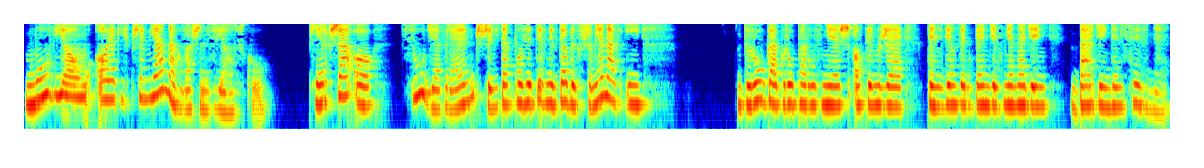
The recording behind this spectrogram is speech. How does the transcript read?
mówią o jakichś przemianach w Waszym związku. Pierwsza o cudzie wręcz, czyli tak pozytywnych, dobrych przemianach i druga grupa również o tym, że ten związek będzie z dnia na dzień bardziej intensywny,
